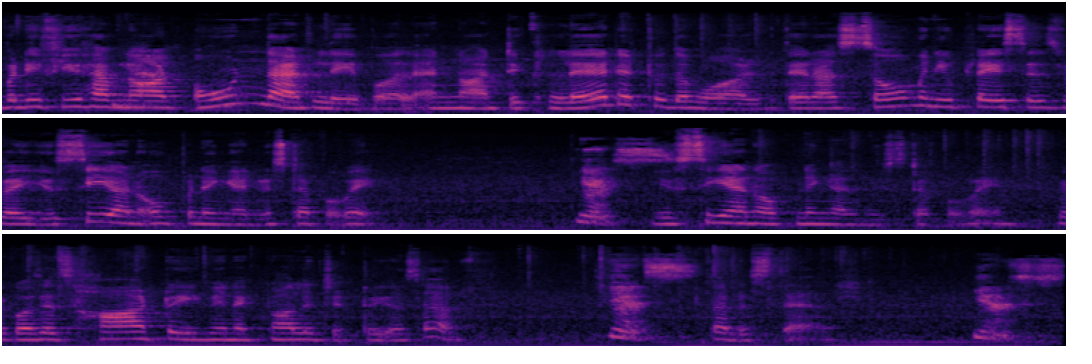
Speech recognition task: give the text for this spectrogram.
but if you have yeah. not owned that label and not declared it to the world, there are so many places where you see an opening and you step away. Yes. You see an opening and you step away because it's hard to even acknowledge it to yourself. Yes. That is there. Yes.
